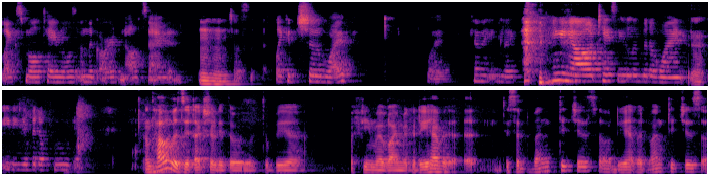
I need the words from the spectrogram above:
like small tables in the garden outside, and mm-hmm. just like a chill vibe, vibe having like hanging out, tasting a little bit of wine, yeah. eating a bit of food. Yeah. And how is it actually to to be a female winemaker? Do you have a disadvantages or do you have advantages or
